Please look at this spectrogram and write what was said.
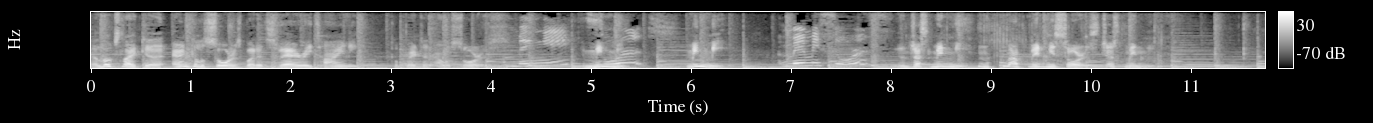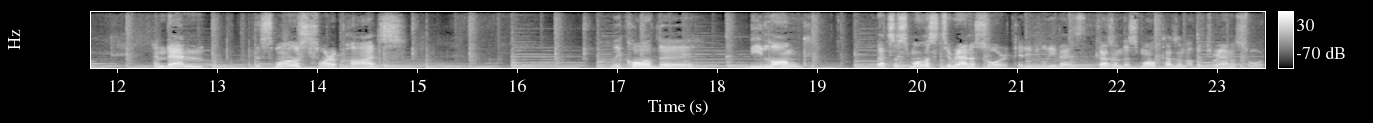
It looks like an Ankylosaurus, but it's very tiny compared to an Allosaurus. Minmi. Minmi. A Mimisaurus. Just Minmi. Not Minmisaurus, just Minmi. And then the smallest sauropods, they call the Dilong, That's the smallest tyrannosaur. Can you believe that? It's the cousin, the small cousin of the tyrannosaur.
